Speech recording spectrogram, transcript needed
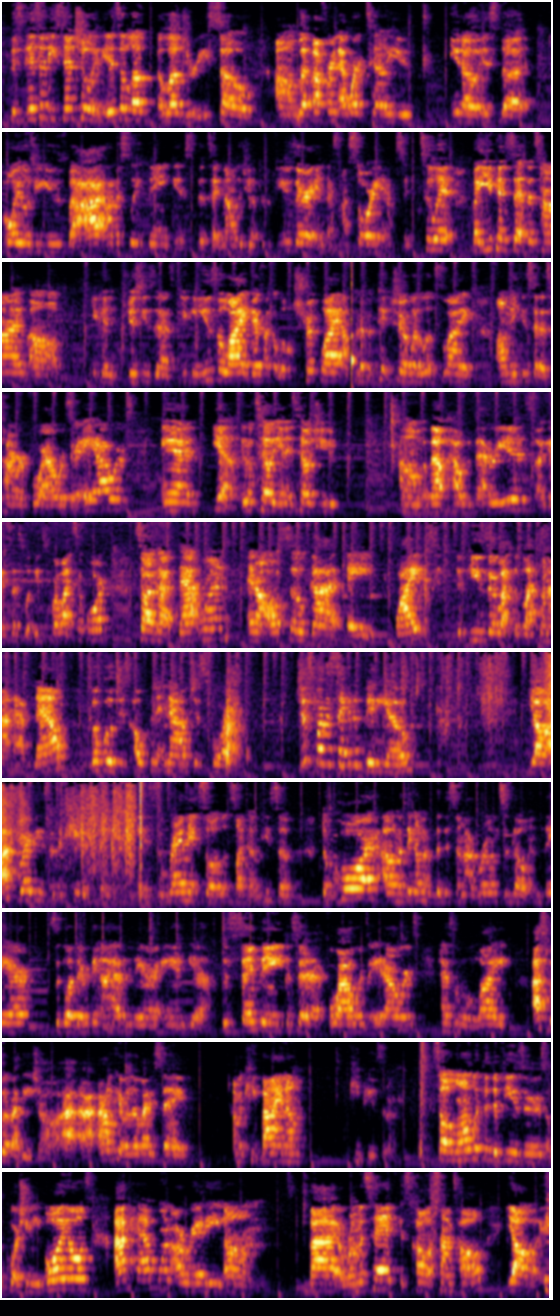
This isn't essential. It is a, lu a luxury. So um, let my friend at work tell you, you know, it's the oils you use, but I honestly think it's the technology of the diffuser and that's my story and I'm sticking to it. But you can set the time, um, you can just use it as, you can use the light, there's like a little strip light, I'll put up a picture of what it looks like. Um, you can set a timer four hours or eight hours. And yeah, it'll tell you and it tells you um, about how the battery is. I guess that's what these four lights are for. So I got that one and I also got a white diffuser like the black one I have now, but we'll just open it now just for just for the sake of the video. Y'all, I swear these are the cutest things. It's ceramic, so it looks like a piece of decor. Um, I think I'm gonna put this in my room to go in there, to go with everything I have in there. And yeah, the same thing. You can set it at four hours, eight hours. Has a little light. I swear by these, y'all. I, I, I don't care what nobody say. I'm gonna keep buying them, keep using them. So along with the diffusers, of course, you need oils. I have one already um, by Aromatech. It's called Santal. Y'all,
